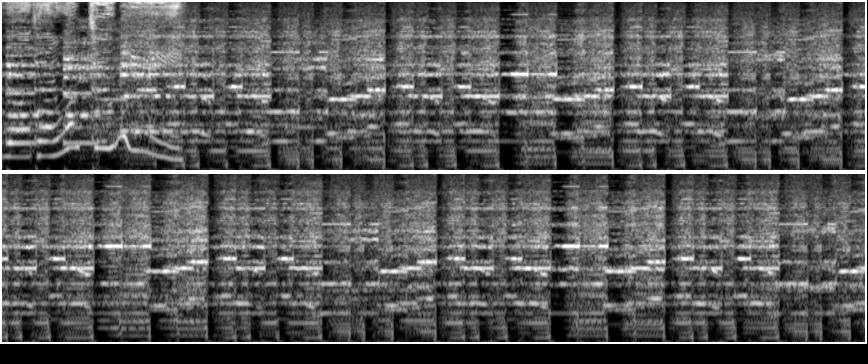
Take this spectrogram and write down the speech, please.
what I want to be. Thank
